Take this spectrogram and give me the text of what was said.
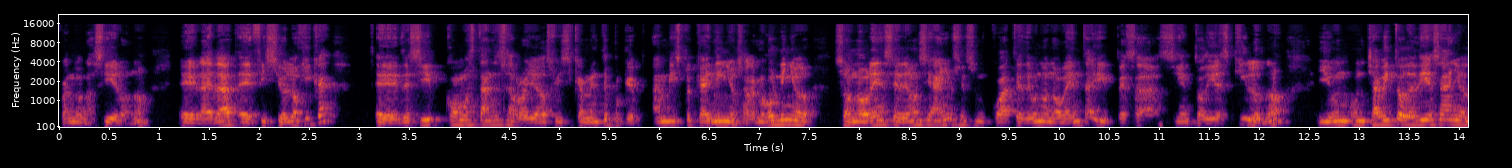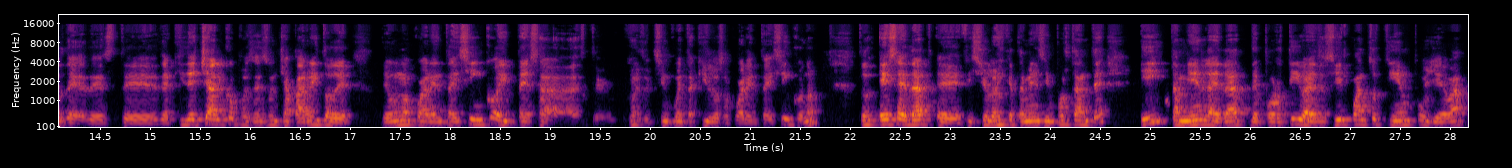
cuando, nacieron, ¿no? Eh, la edad eh, fisiológica, eh, decir cómo están desarrollados físicamente, porque han visto que hay niños, a lo mejor un niño sonorense de 11 años es un cuate de 1,90 y pesa 110 kilos, ¿no? Y un, chavito de 10 años de, este, de aquí de Chalco, pues es un chaparrito de, de 1,45 y pesa este, 50 kilos o 45, ¿no? Entonces, esa edad eh, fisiológica también es importante y también la edad deportiva, es decir, cuánto tiempo lleva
